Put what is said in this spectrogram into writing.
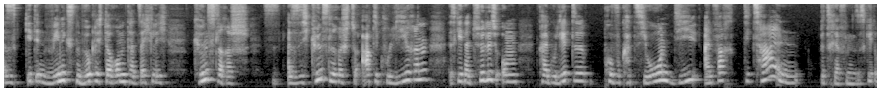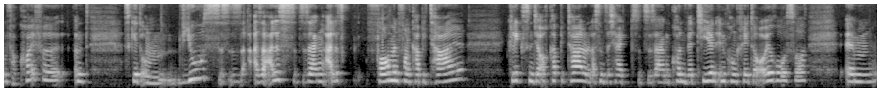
also es geht den wenigsten wirklich darum, tatsächlich künstlerisch, also sich künstlerisch zu artikulieren. Es geht natürlich um kalkulierte Provokation, die einfach die Zahlen betreffen. Es geht um Verkäufe und es geht um Views, es ist also alles sozusagen alles Formen von Kapital. Klicks sind ja auch Kapital und lassen sich halt sozusagen konvertieren in konkrete Euros. So. Ähm,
